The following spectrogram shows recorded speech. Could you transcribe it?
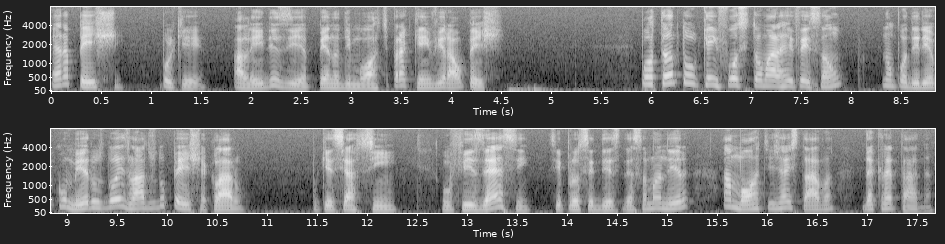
era peixe, porque a lei dizia pena de morte para quem virar o peixe. Portanto, quem fosse tomar a refeição não poderia comer os dois lados do peixe, é claro, porque se assim o fizessem, se procedesse dessa maneira, a morte já estava decretada.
